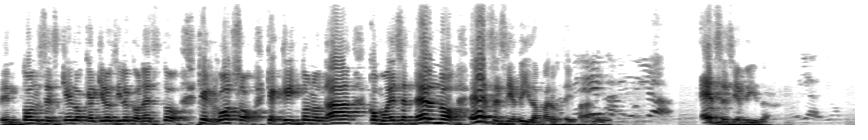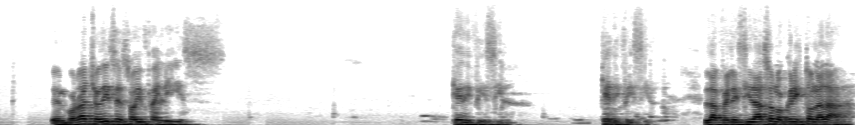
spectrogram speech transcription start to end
Entonces, ¿qué es lo que quiero decirle con esto? Que el gozo que Cristo nos da, como es eterno, ese sí es vida para usted y para mí. Ese sí es vida. El borracho dice, soy feliz Qué difícil, qué difícil. La felicidad solo Cristo la da.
